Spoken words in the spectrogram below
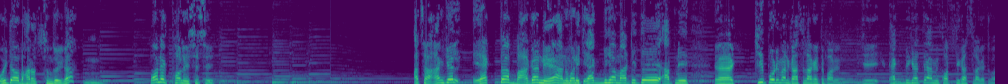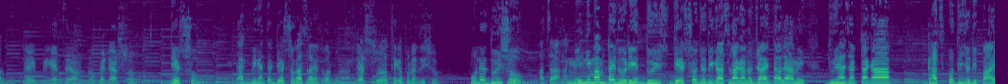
ওইটাও ভারত সুন্দরী না? অনেক ফল এসেছে। আচ্ছা আঙ্কেল একটা বাগানে আনুমানিক এক বিঘা মাটিতে আপনি কি পরিমাণ গাছ লাগাতে পারেন? যে এক বিঘাতে আমি কতটি গাছ লাগাতে পারব? এক বিঘাতে অন্তপক্ষে দেড়শো। দেড়শো? এক বিঘাতে দেড়শো গাছ লাগাতে পারব? হ্যাঁ, দেড়শো থেকে পনেরো দুইশো। ফোনে দুইশো? আচ্ছা মিনিমামটাই ধরি দুই দেড়শো যদি গাছ লাগানো যায় তাহলে আমি দুই হাজার টাকা গাছ প্রতি যদি পাই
